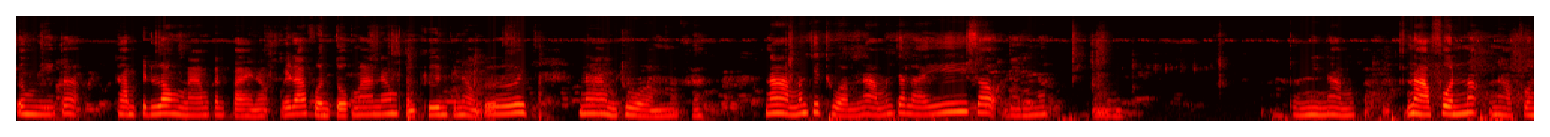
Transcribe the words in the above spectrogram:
ตรงนี้ก็ทำเป็นร่องน้ำกันไปเนาะ เวลาฝนตกมาน้ำกลางคืนพี่น้องเอ้ย น้ำท่วมนะคะ น้ำมันจะท่วม น้ำมันจะไหลเซาะดินเนาะอตอนนี้น้ำมันก็หนาฝนเนาะหนาฝน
